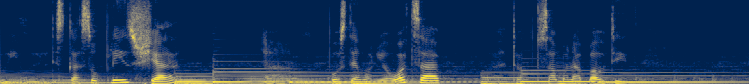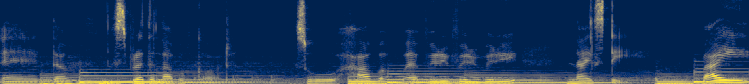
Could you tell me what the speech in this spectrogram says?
we will discuss. So please share, um, post them on your WhatsApp, uh, talk to someone about it, and um, spread the love of God. So have a, a very, very, very nice day. Bye.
